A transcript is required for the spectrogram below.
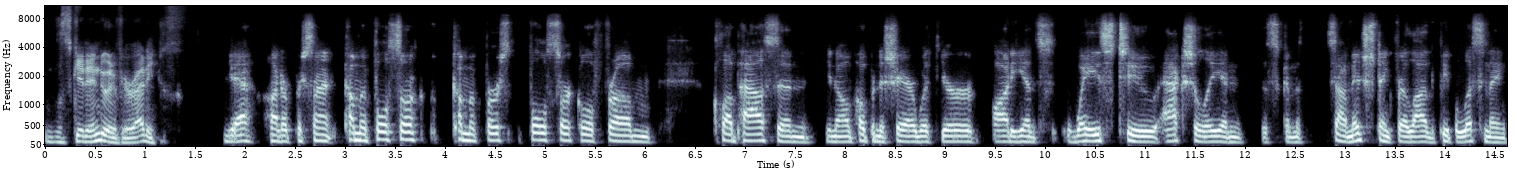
let's get into it if you're ready. Yeah 100% coming full circle coming first full circle from Clubhouse, and you know, I'm hoping to share with your audience ways to actually, and this is going to sound interesting for a lot of the people listening,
